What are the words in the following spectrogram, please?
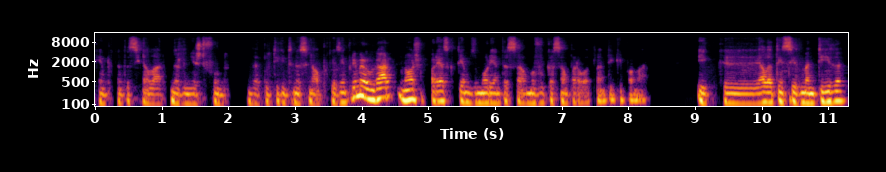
que é importante assinalar nas linhas de fundo da política internacional portuguesa. Em primeiro lugar, nós parece que temos uma orientação, uma vocação para o Atlântico e para o mar. E que ela tem sido mantida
